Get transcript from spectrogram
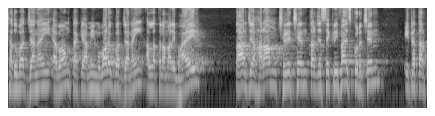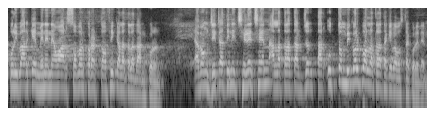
সাধুবাদ জানাই এবং তাকে আমি মোবারকবাদ জানাই। আল্লাহ তালা আমার এই ভাইয়ের তার যে হারাম ছেড়েছেন, তার যে স্যাক্রিফাইস করেছেন, এটা তার পরিবারকে মেনে নেওয়ার, সবর করার তৌফিক আল্লাহ তালা দান করুন। এবং যেটা তিনি ছেড়েছেন, আল্লাহ তালা তার জন্য তার উত্তম বিকল্প আল্লাহ তালা তাকে ব্যবস্থা করে দেন।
